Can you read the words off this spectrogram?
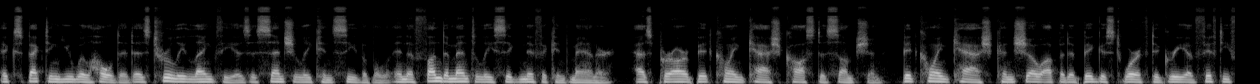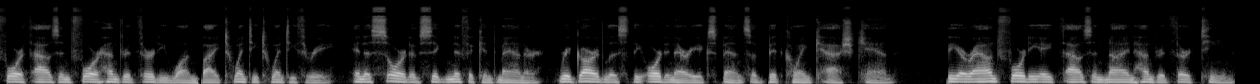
expecting you will hold it as truly lengthy as essentially conceivable in a fundamentally significant manner as per our Bitcoin Cash cost assumption, Bitcoin Cash can show up at a biggest worth degree of 54,431 by 2023 in a sort of significant manner, regardless the ordinary expense of Bitcoin Cash can be around 48,913,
